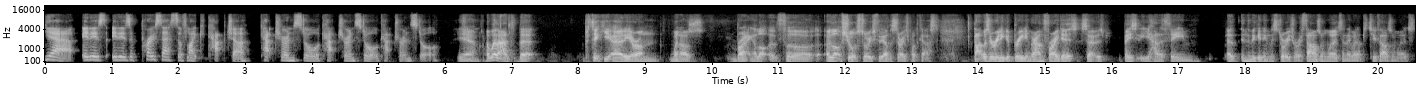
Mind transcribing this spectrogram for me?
yeah it is it is a process of like capture capture and store capture and store capture and store. Yeah. I will add that particularly earlier on when i was writing a lot of for a lot of short stories for the other stories podcast that was a really good breeding ground for ideas. So it was basically you had a theme uh, in the beginning the stories were a thousand words and they went up to 2000 words.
